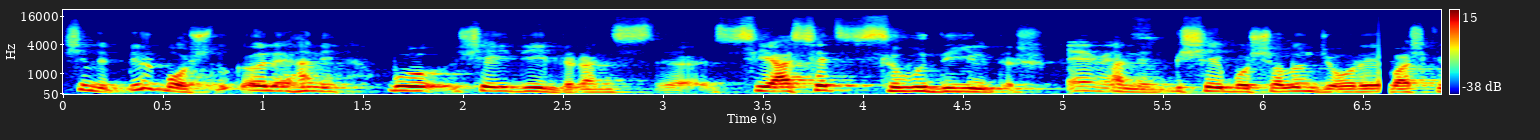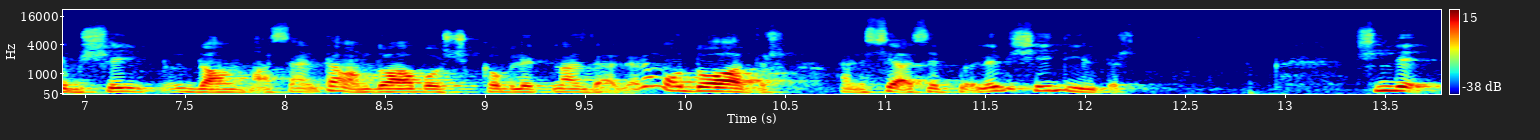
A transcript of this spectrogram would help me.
Şimdi bir boşluk öyle hani bu şey değildir. Hani e, siyaset sıvı değildir. Evet. Hani bir şey boşalınca oraya başka bir şey dalmaz. Hani tamam doğa boşluk kabul etmez derler ama o doğadır. Hani siyaset böyle bir şey değildir. Şimdi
